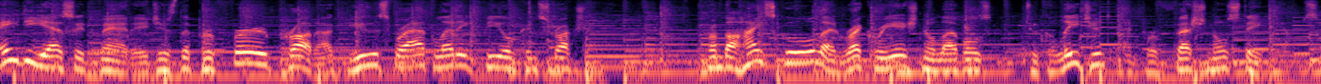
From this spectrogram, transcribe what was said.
ADS AdvanEDGE is the preferred product used for athletic field construction, from the high school and recreational levels to collegiate and professional stadiums.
